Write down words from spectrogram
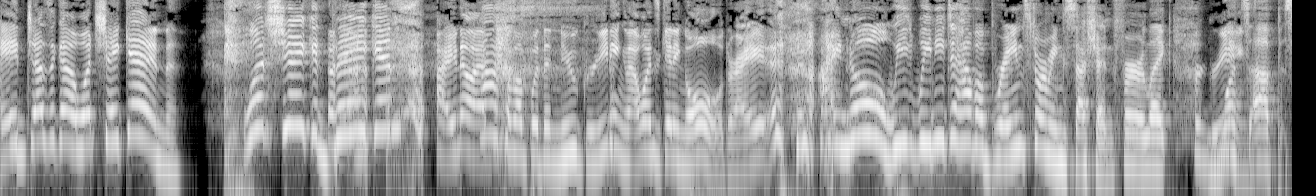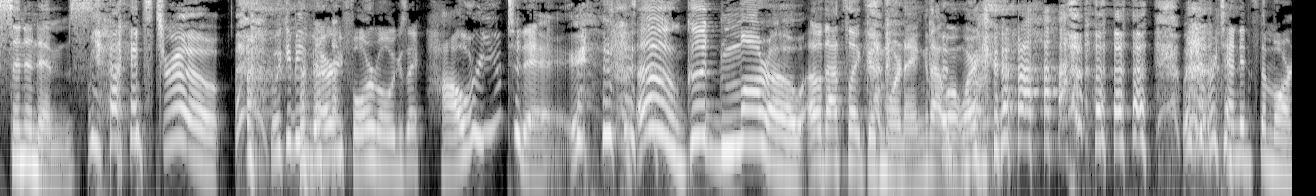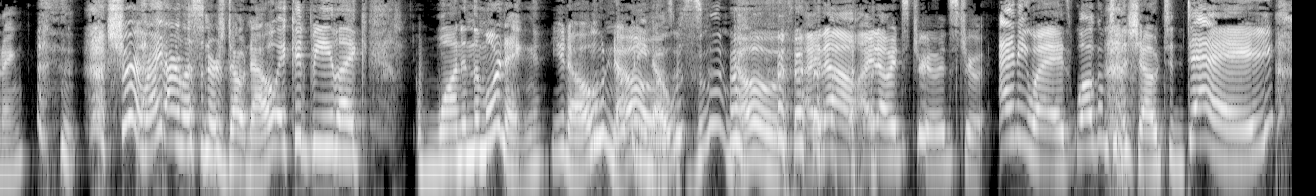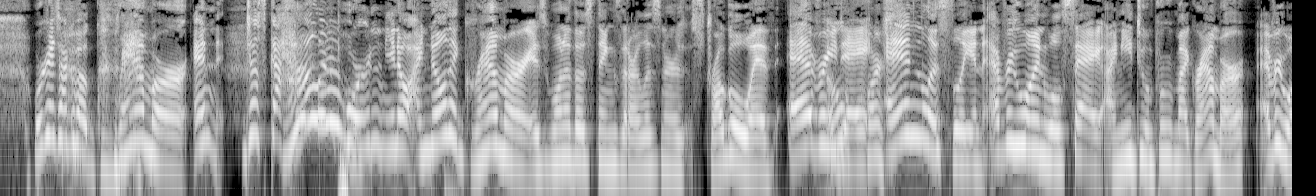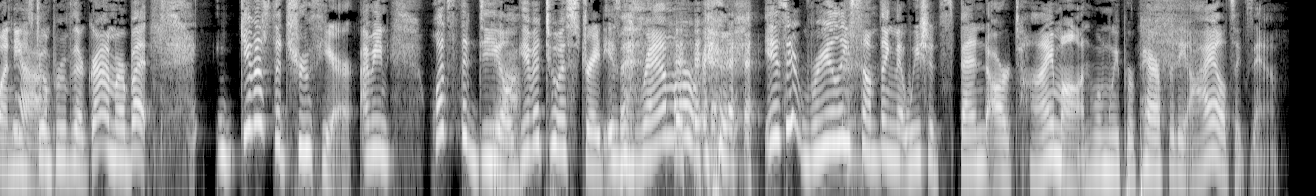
Hey, Jessica, what's shaking? What's shaking, bacon? I know. I have to come up with a new greeting. That one's getting old, right? I know. We we need to have a brainstorming session for like For greetings. what's up synonyms. yeah, it's true. We could be very formal. We could say, "How are you today?" oh, good morrow. Oh, that's like good morning. That won't work. we can pretend it's the morning. sure, right? Our listeners don't know. It could be like one in the morning. You know, Who knows? Nobody knows. Who knows? I know. I know. It's true. It's true. Anyways, welcome to the show. Today, we're going to talk about grammar. And Jessica, how important, you know, I know that grammar is one of those things that our listeners struggle with every Oh, day, endlessly. And everyone will say, I need to improve my grammar. Everyone needs to improve their grammar. But give us the truth here. I mean, what's the deal? Yeah. Give it to us straight. Is grammar, is it really something that we should spend our time on when we prepare for the IELTS exam?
